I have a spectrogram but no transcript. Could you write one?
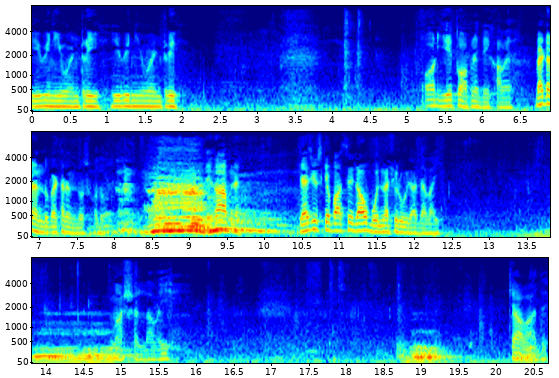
ये भी न्यू एंट्री ये भी न्यू एंट्री और ये तो आपने देखा हुआ है। बेटर अंदो बेटर अंदो उसको तो। देखा आपने? जैसे उसके पास से जाओ बोलना शुरू हो जाता है भाई। माशाल्लाह भाई। क्या बात है।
